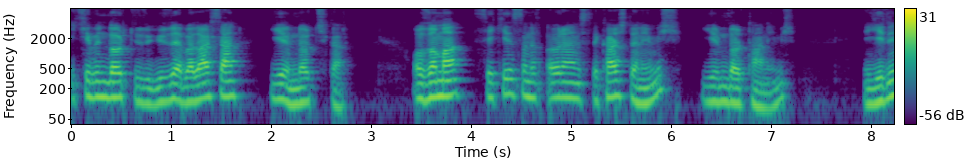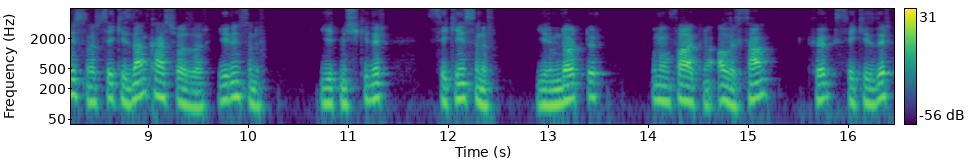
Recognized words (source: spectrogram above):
2400'ü 100'e bölersen 24 çıkar. O zaman 8. sınıf öğrencisi de kaç taneymiş? 24 taneymiş. 7. sınıf 8'den kaç fazladır? 7. sınıf 72'dir. 8. sınıf 24'tür. Bunun farkını alırsam 48'dir.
